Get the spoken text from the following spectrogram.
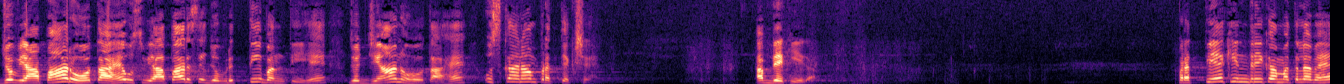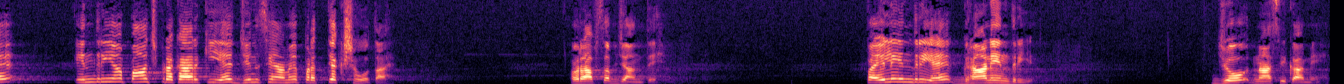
जो व्यापार होता है, उस व्यापार से जो वृत्ति बनती है, जो ज्ञान होता है, उसका नाम प्रत्यक्ष है। अब देखिएगा। प्रत्येक इंद्री का मतलब है, इंद्रियाँ पाँच प्रकार की है जिनसे हमें प्रत्यक्ष होता है। और आप सब जानते हैं। पहली इंद्रिय है घ्राणेन्द्रिय, जो नासिका में है।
